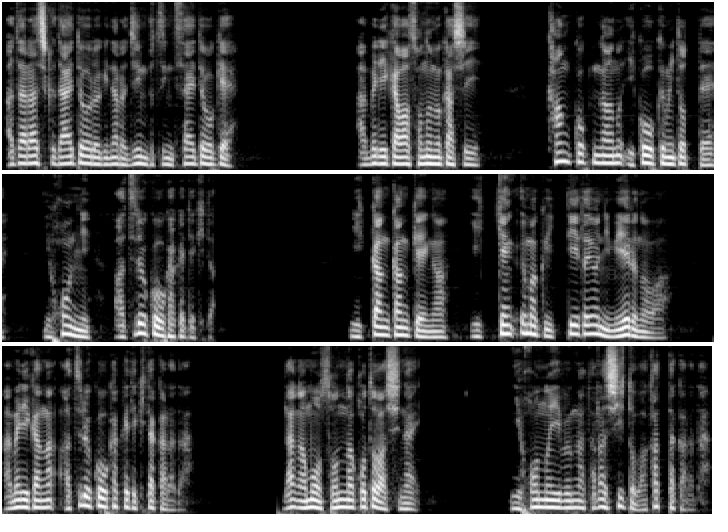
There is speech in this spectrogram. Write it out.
新しく大統領になる人物に伝えておけ。アメリカはその昔、韓国側の意向を汲み取って日本に圧力をかけてきた。日韓関係が一見うまくいっていたように見えるのは、アメリカが圧力をかけてきたからだ。だがもうそんなことはしない。日本の言い分が正しいと分かったからだ。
